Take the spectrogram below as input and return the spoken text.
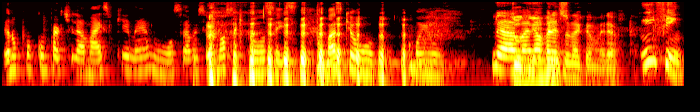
Eu não vou compartilhar mais, porque, né, não mostrar, mas eu mostro aqui pra vocês. Quase que eu ponho Não, Tudo mas não aparece na câmera. enfim,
